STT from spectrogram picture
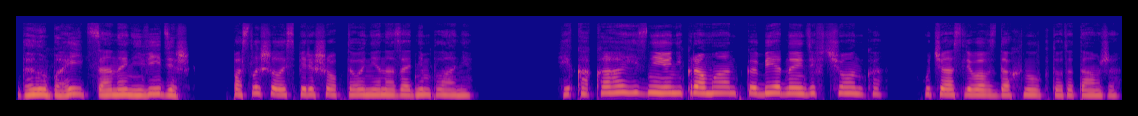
«Да ну боится она, не видишь!» — послышалось перешептывание на заднем плане. «И какая из нее некромантка, бедная девчонка!» — участливо вздохнул кто-то там же.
